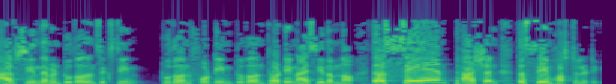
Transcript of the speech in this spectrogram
I've seen them in 2016, 2014, 2013, I see them now. The same passion, the same hostility.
